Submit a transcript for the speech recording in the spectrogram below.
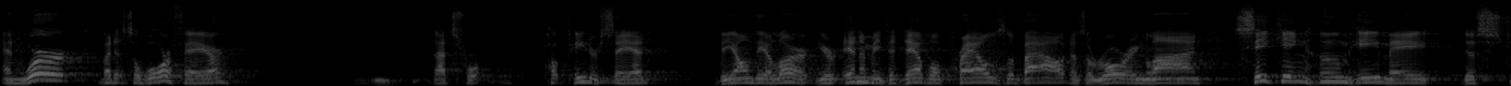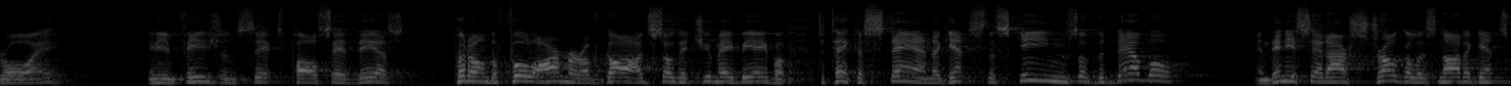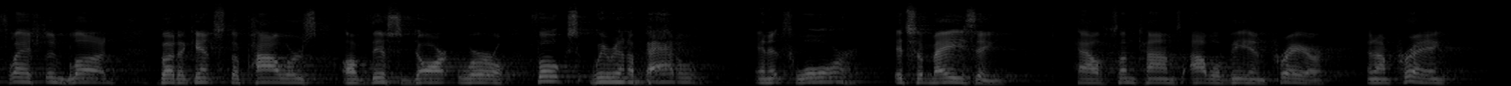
and work, but it's a warfare. That's what Peter said. Be on the alert. Your enemy, the devil, prowls about as a roaring lion, seeking whom he may destroy. In Ephesians 6, Paul said this Put on the full armor of God so that you may be able to take a stand against the schemes of the devil. And then he said, Our struggle is not against flesh and blood, but against the powers of this dark world. Folks, we're in a battle and it's war. It's amazing how sometimes I will be in prayer and I'm praying,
